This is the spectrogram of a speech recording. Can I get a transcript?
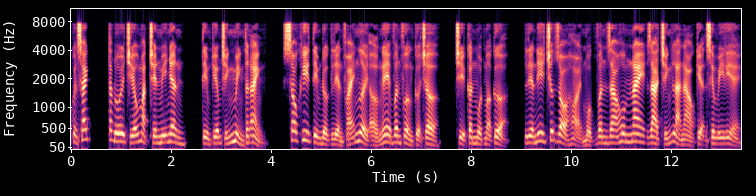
quyển sách, tác đôi chiếu mặt trên mỹ nhân, tìm kiếm chính mình thân ảnh, sau khi tìm được liền phái người ở nghe vân phường cửa chờ, chỉ cần một mở cửa, liền đi trước dò hỏi một vân giao hôm nay ra chính là nào kiện siêm y đi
